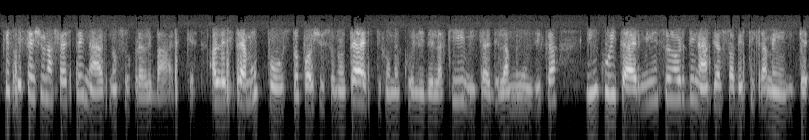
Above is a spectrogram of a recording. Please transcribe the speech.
che si fece una festa in Arno sopra le barche. All'estremo opposto poi ci sono testi come quelli della chimica e della musica in cui i termini sono ordinati alfabeticamente,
